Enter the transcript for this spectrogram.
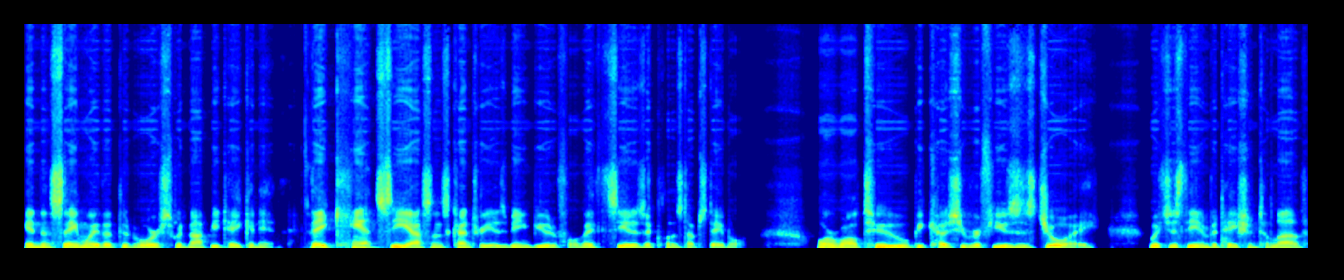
in the same way that the divorce would not be taken in. They can't see Aslan's country as being beautiful. They see it as a closed up stable. Orual two, because she refuses joy, which is the invitation to love.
